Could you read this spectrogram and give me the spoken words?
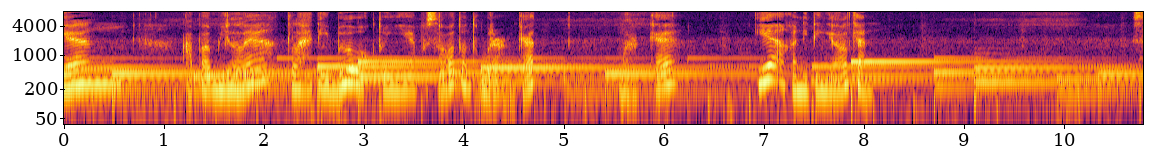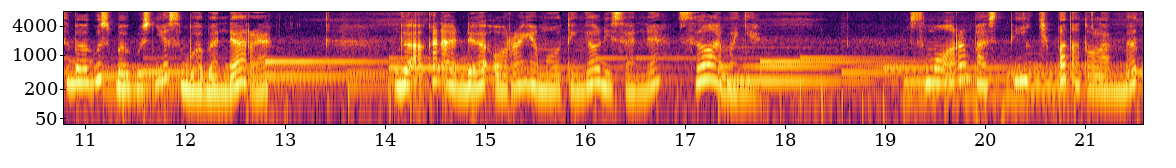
yang apabila telah tiba waktunya pesawat untuk berangkat, maka ia akan ditinggalkan. Sebagus-bagusnya sebuah bandara, gak akan ada orang yang mau tinggal di sana selamanya. Semua orang pasti cepat atau lambat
